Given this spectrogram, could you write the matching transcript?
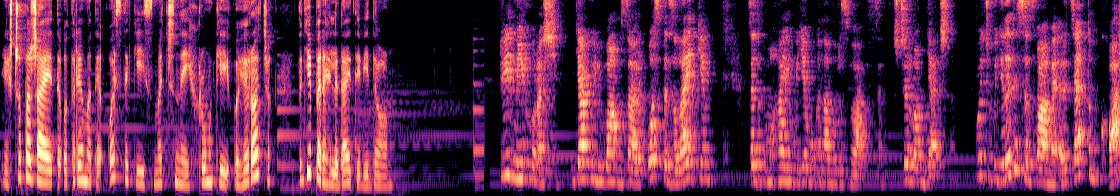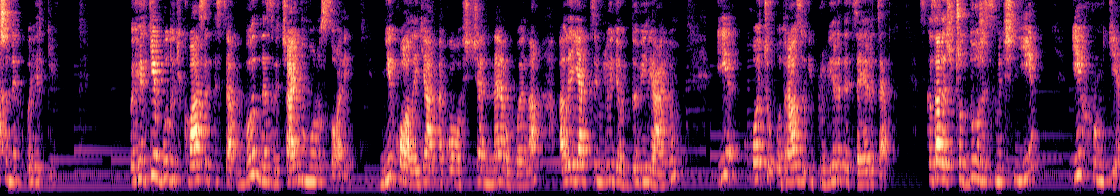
Якщо бажаєте отримати ось такий смачний хрумкий огірочок, тоді переглядайте відео. Привіт, мої хороші! Дякую вам за репости, за лайки. Це допомагає моєму каналу розвиватися. Щиро вам вдячна. Хочу поділитися з вами рецептом квашених огірків. Огірки будуть кваситися в незвичайному розсолі. Ніколи я такого ще не робила, але я цим людям довіряю і хочу одразу і провірити цей рецепт. Сказали, що дуже смачні і хрумкі.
